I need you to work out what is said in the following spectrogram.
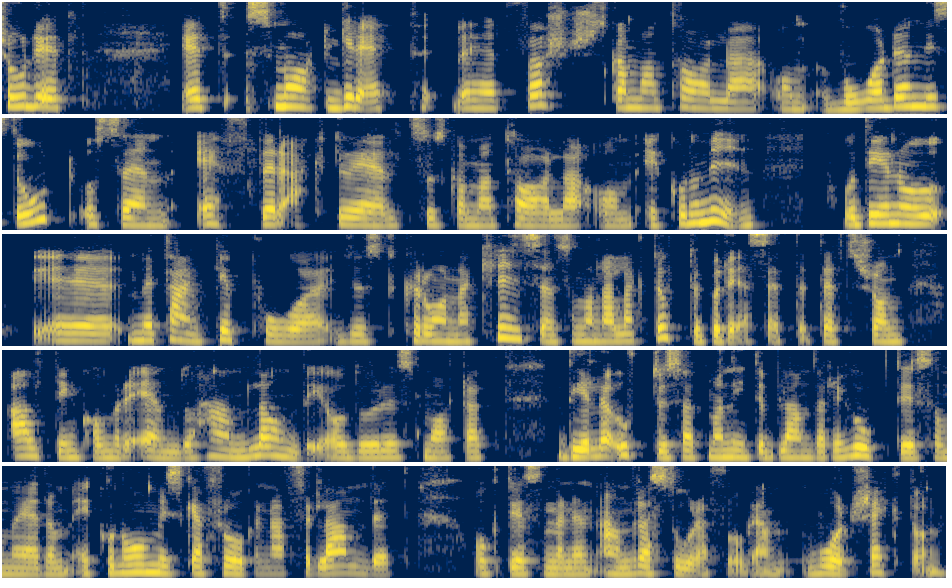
tror det är ett, ett smart grepp. Eh, först ska man tala om vården i stort och sen efter Aktuellt så ska man tala om ekonomin. Och det är nog eh, med tanke på just coronakrisen som man har lagt upp det på det sättet eftersom allting kommer ändå handla om det och då är det smart att dela upp det så att man inte blandar ihop det som är de ekonomiska frågorna för landet och det som är den andra stora frågan, vårdsektorn.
